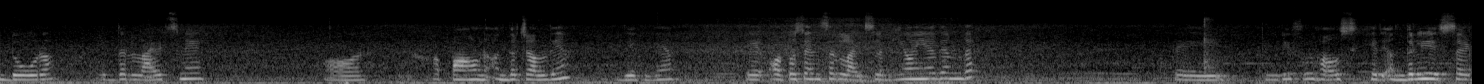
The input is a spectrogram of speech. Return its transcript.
ਡੋਰ ਆ, ਇੱਧਰ ਲਾਈਟਸ ਨੇ ਔਰ ਆਪਾਂ ਹੁਣ ਅੰਦਰ ਚੱਲਦੇ ਆਂ, ਦੇਖਦੇ ਆਂ। ਇਹ ਆਟੋ ਸੈਂਸਰ ਲਾਈਟਸ ਲੱਗੀਆਂ ਹੋਈਆਂ ਇਹਦੇ ਅੰਦਰ। ਤੇ ਬਿਊਟੀਫੁਲ ਹਾਊਸ ਇਹਦੇ ਅੰਦਰ ਵੀ ਇਸ ਸਾਈਡ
